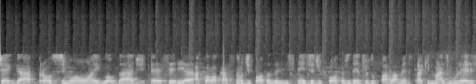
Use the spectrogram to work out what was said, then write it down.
chegar próximo a uma igualdade, é, seria a colocação de cotas, existência de cotas dentro do parlamento para que mais mulheres,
